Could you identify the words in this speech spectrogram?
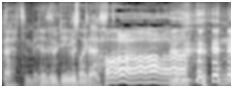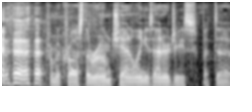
That's And amazing. Houdini's Good like, test. "Ah!" from across the room, channeling his energies. But uh,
